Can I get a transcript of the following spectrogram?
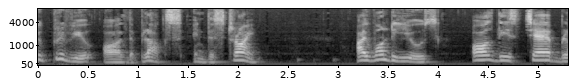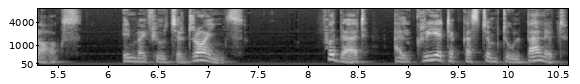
to preview all the blocks in this drawing. I want to use all these chair blocks in my future drawings. For that, I'll create a custom tool palette.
